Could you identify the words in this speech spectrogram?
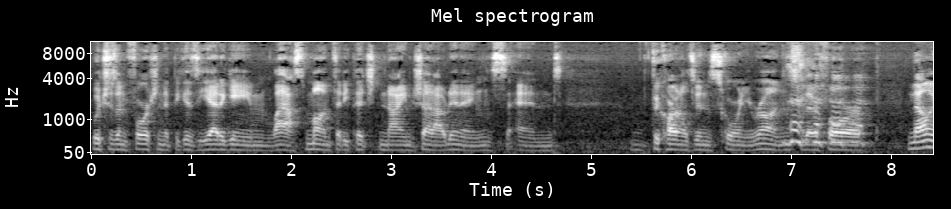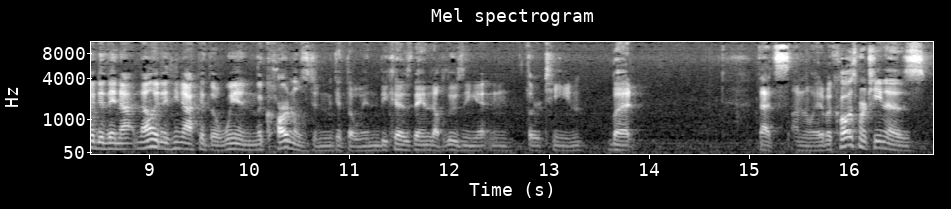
which is unfortunate because he had a game last month that he pitched nine shutout innings, and the Cardinals didn't score any runs. So therefore, not only did they not, not only did he not get the win, the Cardinals didn't get the win because they ended up losing it in 13. But that's unrelated. But Carlos Martinez,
